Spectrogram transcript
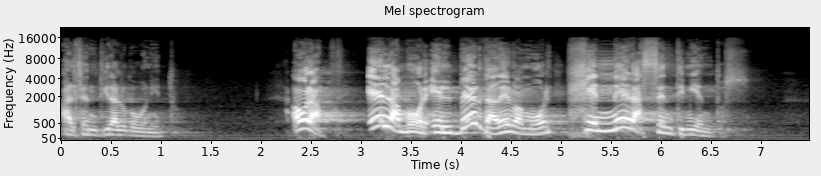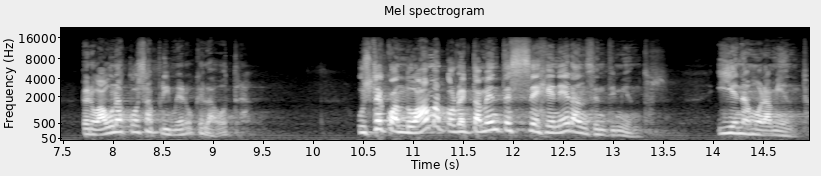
al sentir algo bonito. Ahora, el amor, el verdadero amor, genera sentimientos. Pero va una cosa primero que la otra. Usted cuando ama correctamente se generan sentimientos y enamoramiento.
